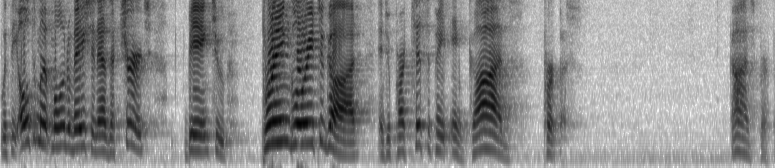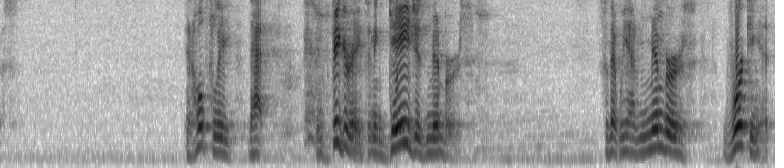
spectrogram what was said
With the ultimate motivation as a church being to bring glory to God and to participate in God's purpose. God's purpose. And hopefully that invigorates and engages members so that we have members working it,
